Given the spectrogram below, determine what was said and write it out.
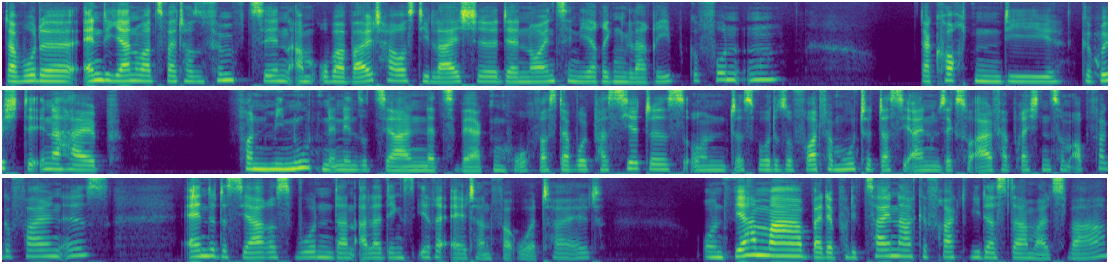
Da wurde Ende Januar 2015 am Oberwaldhaus die Leiche der 19-jährigen Larib gefunden. Da kochten die Gerüchte innerhalb von Minuten in den sozialen Netzwerken hoch, was da wohl passiert ist. Und es wurde sofort vermutet, dass sie einem Sexualverbrechen zum Opfer gefallen ist. Ende des Jahres wurden dann allerdings ihre Eltern verurteilt. Und wir haben mal bei der Polizei nachgefragt, wie das damals war.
